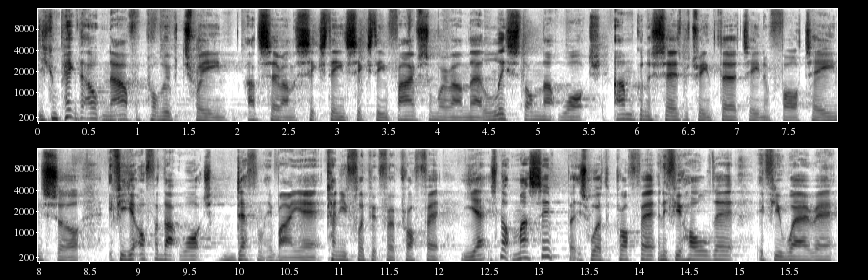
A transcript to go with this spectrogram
You can pick that up now for probably between, I'd say around the 16, 16.5, somewhere around there. List on that watch, I'm gonna say is between 13 and 14. So if you get offered that watch, definitely buy it. Can you flip it for a profit? Yeah, it's not massive, but it's worth a profit. And if you hold it, if you wear it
